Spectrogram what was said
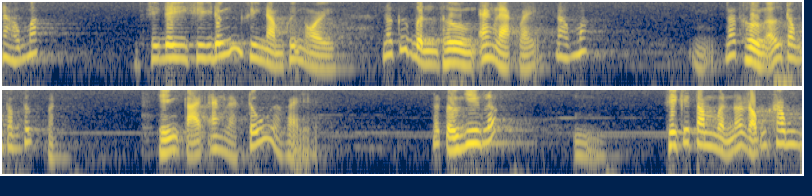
nó không mất. Khi đi khi đứng khi nằm khi ngồi nó cứ bình thường an lạc vậy nó không mất. Nó thường ở trong tâm thức mình. Hiện tại an lạc trú là vậy. Nó tự nhiên lắm. Ừ. Khi cái tâm mình nó rỗng không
